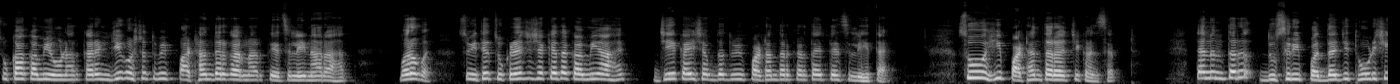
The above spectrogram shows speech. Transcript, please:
चुका कमी होणार कारण जी गोष्ट तुम्ही पाठांतर करणार तेच लिहिणार आहात. बरोबर? सो इथे चुकण्याची शक्यता कमी आहे. जे काही शब्द तुम्ही पाठांतर करताय तेच लिहिताय. सो ही पाठांतराची कन्सेप्ट त्यानंतर दुसरी पद्धत जी थोडीशी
